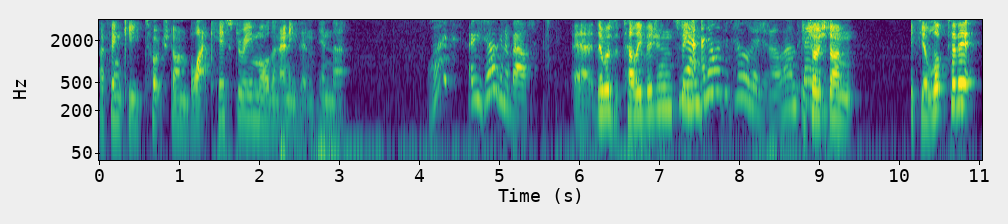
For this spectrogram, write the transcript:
I think he touched on Black history more than anything in there. What are you talking about? Uh, there was a television scene. Yeah, I know what the television. All I'm saying. he touched on. If you looked at it,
